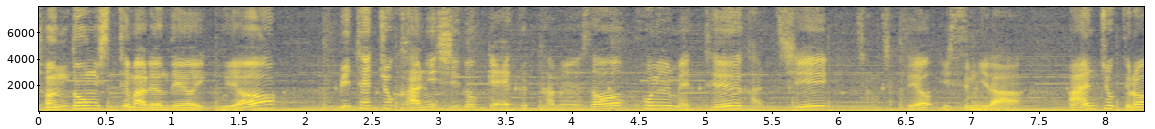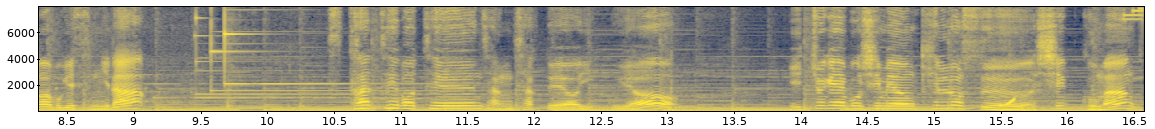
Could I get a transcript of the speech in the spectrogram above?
전동 시트 마련되어 있고요. 밑에 쪽 가니시도 깨끗하면서 코일 매트 같이 장착되어 있습니다. 안쪽 들어가 보겠습니다. 스타트 버튼 장착되어 있고요. 이쪽에 보시면 킬로수 19만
